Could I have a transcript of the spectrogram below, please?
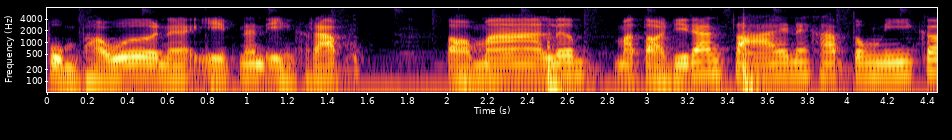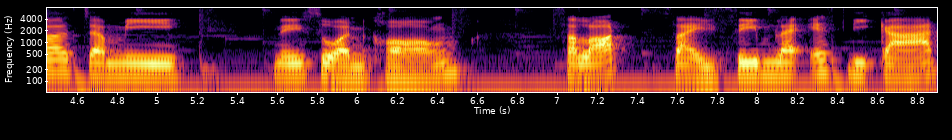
ปุ่ม power นะเอนั่นเองครับ ต่อมาเริ่มมาต่อที่ด้านซ้ายนะครับ ตรงนี้ก็จะมีในส่วนของสล็อตใส่ซิมและ SD card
